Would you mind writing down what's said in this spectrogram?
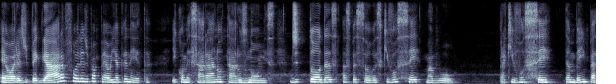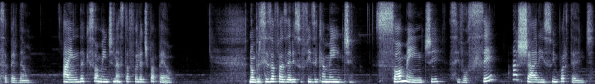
é hora de pegar a folha de papel e a caneta e começar a anotar os nomes de todas as pessoas que você magoou, para que você também peça perdão, ainda que somente nesta folha de papel. Não precisa fazer isso fisicamente, somente se você achar isso importante.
